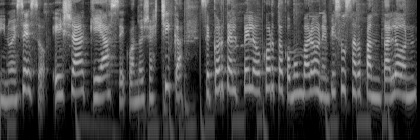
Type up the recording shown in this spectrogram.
Y no es eso. Ella, ¿qué hace cuando ella es chica? Se corta el pelo corto como un varón, empieza a usar pantalón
